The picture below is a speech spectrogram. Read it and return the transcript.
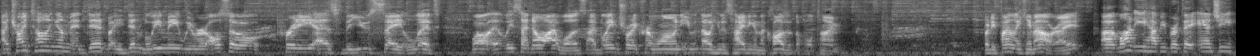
I tried telling him it did, but he didn't believe me. We were also pretty, as the youth say, lit. Well, at least I know I was. I blame Troy Crivellone, even though he was hiding in the closet the whole time. But he finally came out, right? Uh, Monty, happy birthday, Angie.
